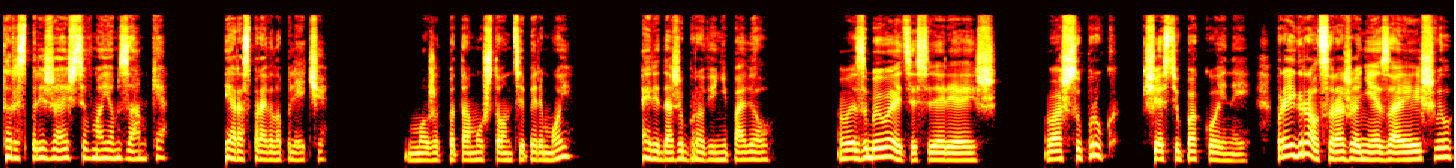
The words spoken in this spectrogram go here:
ты распоряжаешься в моем замке?» Я расправила плечи. «Может, потому что он теперь мой?» Эри даже бровью не повел. «Вы забываетесь, Лериэйш. Ваш супруг, к счастью, покойный, проиграл сражение за Эйшвилл,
